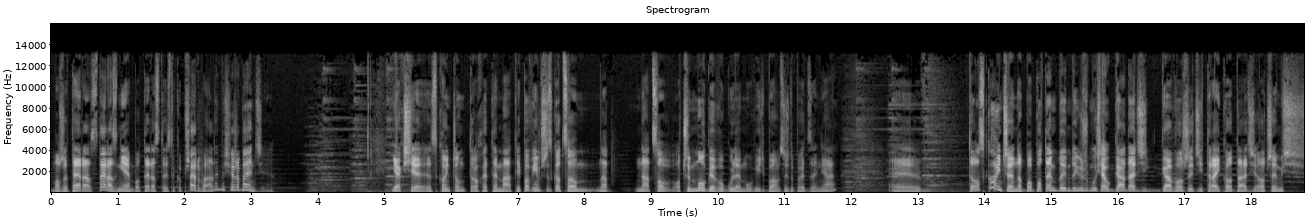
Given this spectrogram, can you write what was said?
może teraz, teraz nie, bo teraz to jest tylko przerwa, ale myślę, że będzie. Jak się skończą trochę tematy, powiem wszystko, co na, na co, o czym mogę w ogóle mówić, bo mam coś do powiedzenia. Yy, to skończę, no bo potem bym już musiał gadać, gaworzyć i trajkotać o czymś,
